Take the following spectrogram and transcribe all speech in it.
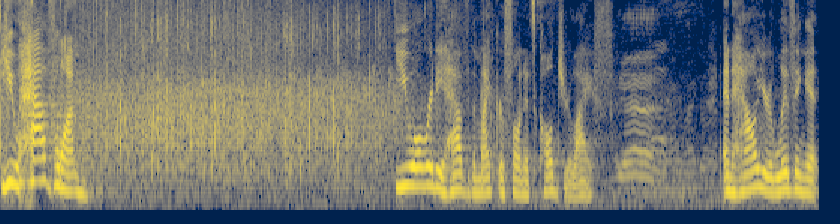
you have one. You already have the microphone, it's called your life. And how you're living it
